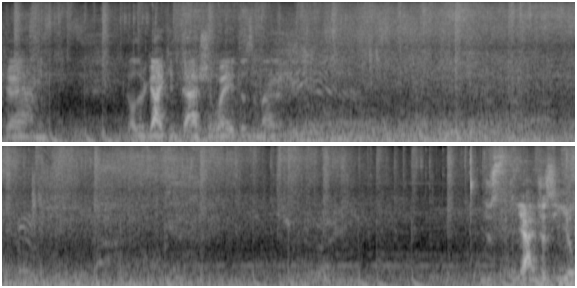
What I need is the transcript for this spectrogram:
Okay, I mean, the other guy can dash away, it doesn't matter. Just, yeah, just heal,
